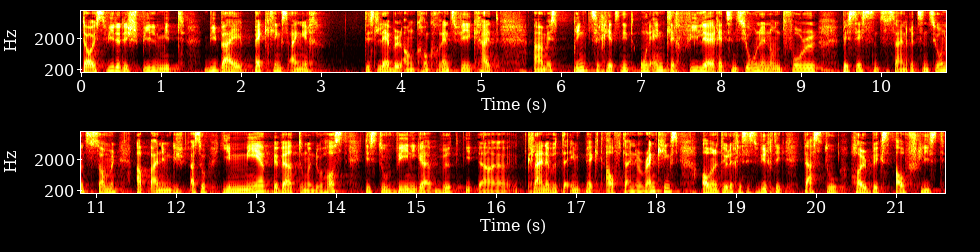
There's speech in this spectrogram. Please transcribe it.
da ist wieder das Spiel mit, wie bei Backlinks eigentlich das Level an Konkurrenzfähigkeit. Ähm, es bringt sich jetzt nicht unendlich viele Rezensionen und voll besessen zu sein, Rezensionen zu sammeln. Ab einem, also je mehr Bewertungen du hast, desto weniger wird, äh, kleiner wird der Impact auf deine Rankings. Aber natürlich ist es wichtig, dass du halbwegs aufschließt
